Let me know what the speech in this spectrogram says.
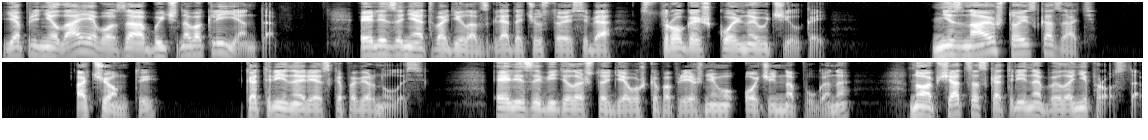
Я приняла его за обычного клиента». Элиза не отводила взгляда, чувствуя себя строгой школьной училкой. «Не знаю, что и сказать». «О чем ты?» Катрина резко повернулась. Элиза видела, что девушка по-прежнему очень напугана, но общаться с Катриной было непросто.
